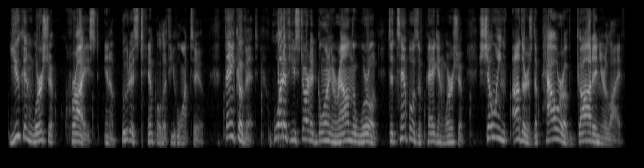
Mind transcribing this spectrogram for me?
you can worship Christ in a Buddhist temple if you want to. Think of it. What if you started going around the world to temples of pagan worship, showing others the power of God in your life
